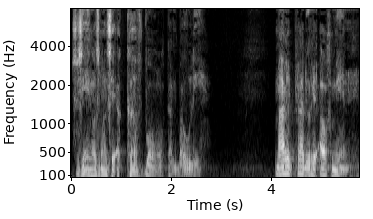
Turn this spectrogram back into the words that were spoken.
soos die Engelsman sê 'n curveball kan bowl nie. Maar ek praat oor die algemeen.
